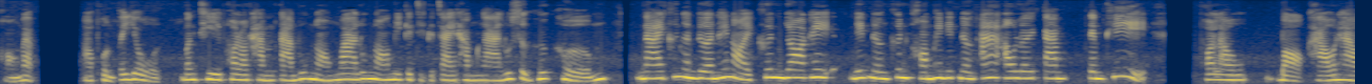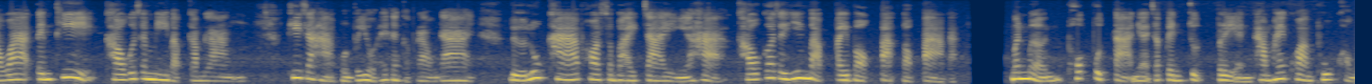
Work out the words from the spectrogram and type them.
ของแบบ ผลประโยชน์ บางทีพอเราทำตามลูกน้องว่าลูกน้องมีกระจิตกระใจทำงานรู้สึกฮึกเหิม นายขึ้นเงินเดือนให้หน่อยขึ้นยอดให้นิดนึงขึ้นคอมให้นิดนึงอ่าเอาเลยตามเต็มที่ พอเราบอกเขานะคะว่าเต็มที่เขาก็จะมีแบบกำลัง ที่จะหาผลประโยชน์ให้กันกับเราได้ หรือลูกค้าพอสบายใจอย่างเงี้ยค่ะเขาก็จะยิ่งแบบไปบอกปากต่อปากอะ่ะมันเหมือนพบปุตตะเนี่ยจะเป็นจุดเปลี่ยนทำให้ความทุกข์ของ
